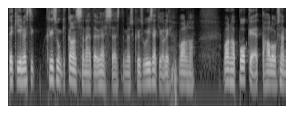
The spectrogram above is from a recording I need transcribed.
teki ilmeisesti Krisunkin kanssa näitä yhdessä, ja sitten myös Krisun isäkin oli vanha, vanha poke, että haluatko hän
